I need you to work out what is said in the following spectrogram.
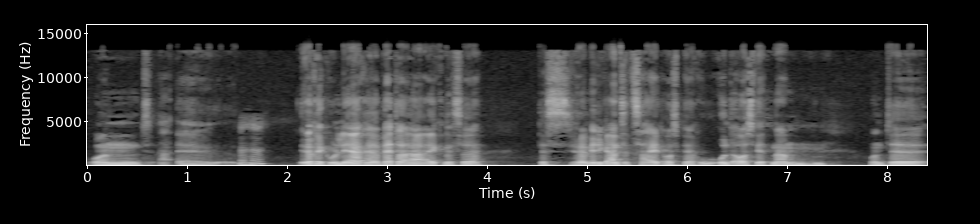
Und äh, mhm. irreguläre Wetterereignisse, das hören wir die ganze Zeit aus Peru und aus Vietnam. Mhm. Und äh,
